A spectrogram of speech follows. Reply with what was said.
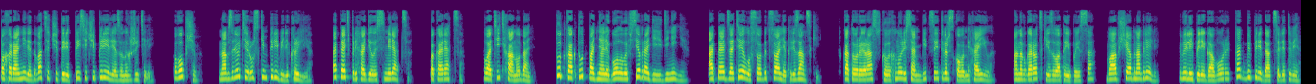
Похоронили 24 тысячи перерезанных жителей. В общем, на взлете русским перебили крылья. Опять приходилось смиряться, покоряться, платить хану дань. Тут как тут подняли головы все враги единения. Опять затеял усобицу Олег Рязанский. В который раз всколыхнулись амбиции Тверского Михаила. А новгородские золотые пояса вообще обнаглели. Вели переговоры, как бы передаться Литве.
